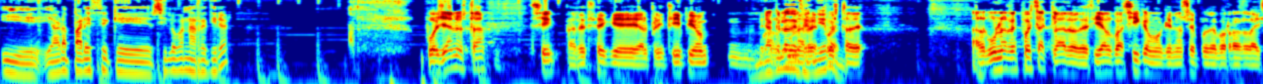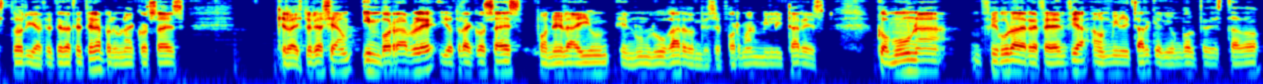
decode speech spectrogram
y, y ahora parece que sí lo van a retirar. Pues ya no está. Sí, parece que al principio. mm, Mira que lo defendieron. respuesta de- alguna respuesta, claro, decía algo así como que no se puede borrar la historia, etcétera, etcétera, pero una cosa es que la historia sea imborrable y otra cosa es poner ahí un- en un lugar donde se forman militares como una figura de referencia a un militar que dio un golpe de Estado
